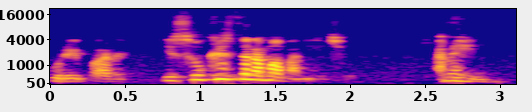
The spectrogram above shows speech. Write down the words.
પૂરી પાડે. ઈસુ ખ્રિસ્તનામાં માનીએ છીએ. આમેન.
